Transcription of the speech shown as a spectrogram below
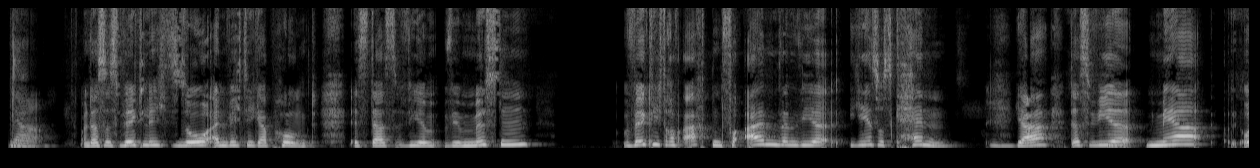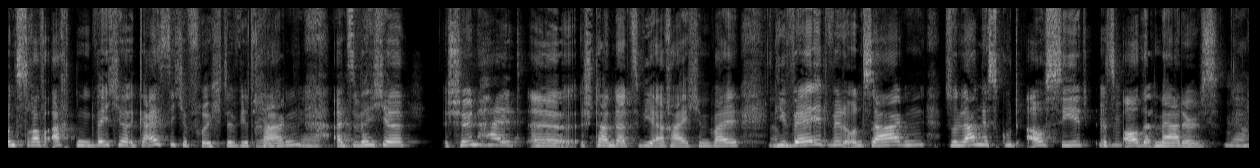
Ja. Und das ist wirklich so ein wichtiger Punkt, ist, dass wir, wir müssen wirklich darauf achten, vor allem wenn wir Jesus kennen, Mhm. Ja, dass wir mehr uns darauf achten, welche geistliche Früchte wir tragen, ja, ja, als ja. welche Schönheit äh, Standards wir erreichen, weil ja. die Welt will uns sagen, solange es gut aussieht, mhm. is all that matters. Ja.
